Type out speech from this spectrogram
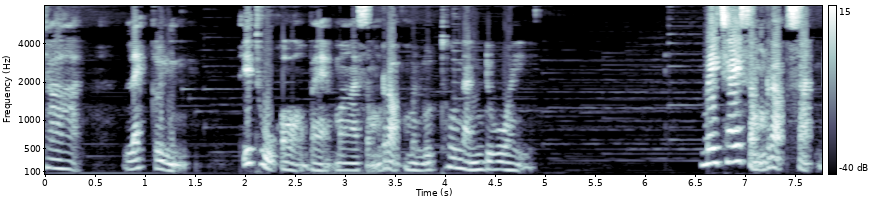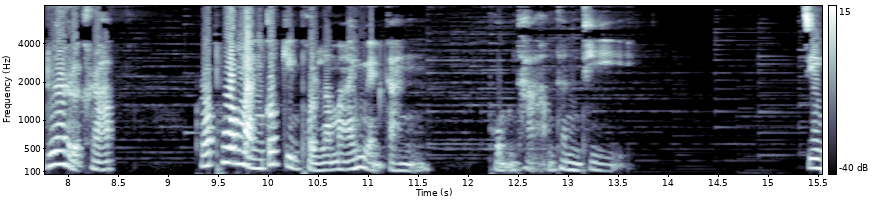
ชาติ และกลิ่นที่ถูกออกแบบมาสำหรับมนุษย์เท่านั้นด้วย ไม่ใช่สำหรับสัตว์ด้วยหรือครับ เพราะพวกมันก็กินผลไม้เหมือนกัน ผมถามทันที จริง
